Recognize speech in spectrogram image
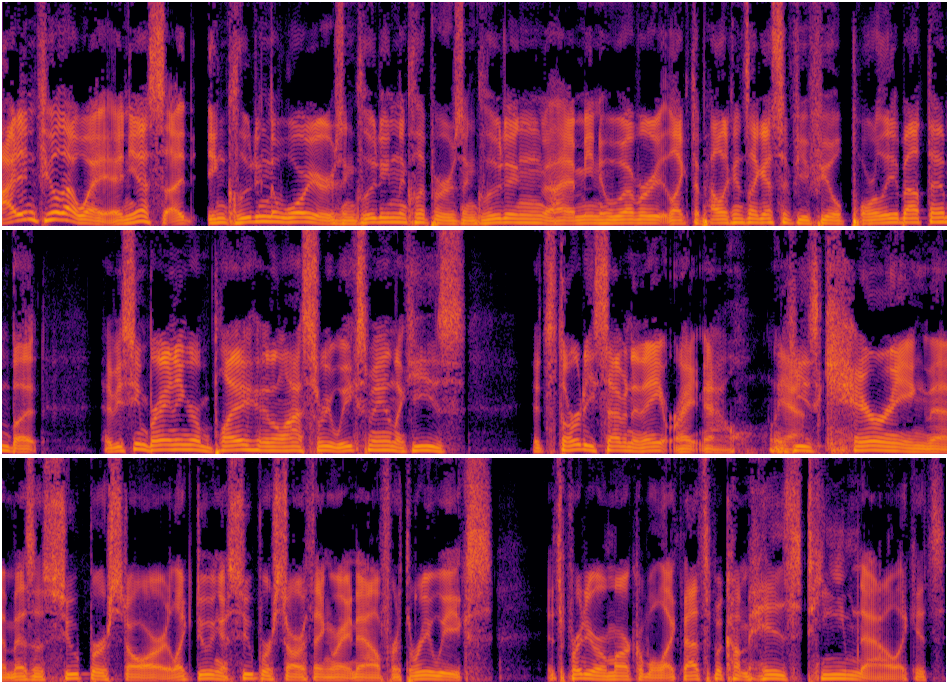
I didn't feel that way, and yes, I, including the Warriors, including the Clippers, including I mean whoever like the Pelicans. I guess if you feel poorly about them, but have you seen Brandon Ingram play in the last three weeks, man? Like he's it's 37 and 8 right now. Like Yeah. he's carrying them as a superstar, like doing a superstar thing right now for 3 weeks. It's pretty remarkable. Like that's become his team now. Like it's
